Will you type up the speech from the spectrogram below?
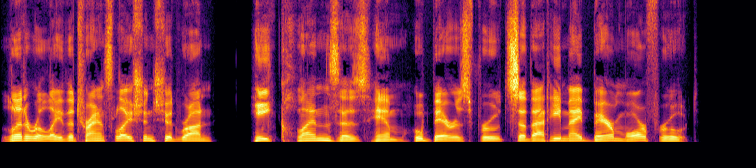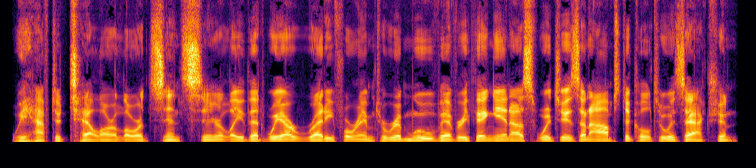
Literally, the translation should run, He cleanses him who bears fruit so that he may bear more fruit. We have to tell our Lord sincerely that we are ready for Him to remove everything in us which is an obstacle to His action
